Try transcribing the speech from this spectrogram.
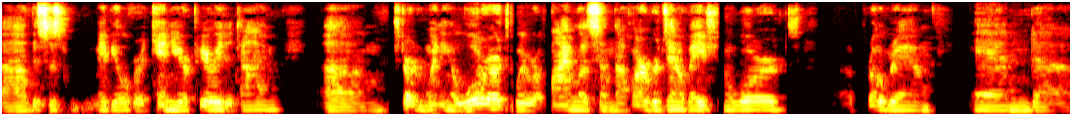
Uh, this is maybe over a 10 year period of time. Um, started winning awards. We were a finalist in the Harvard's Innovation Awards uh, program and uh,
